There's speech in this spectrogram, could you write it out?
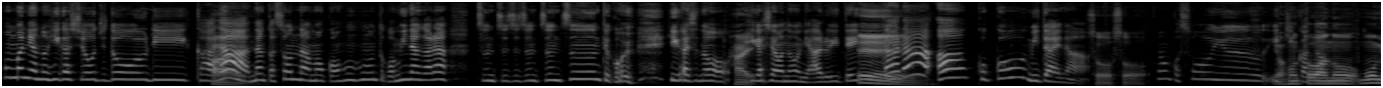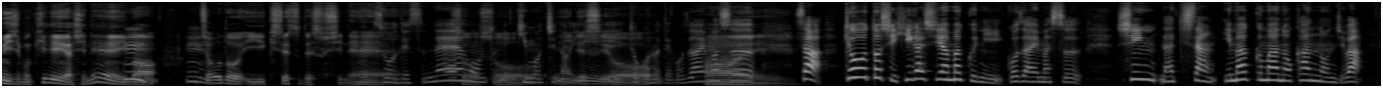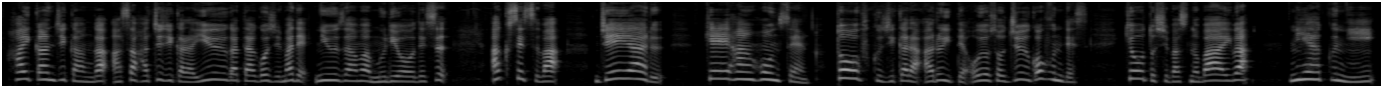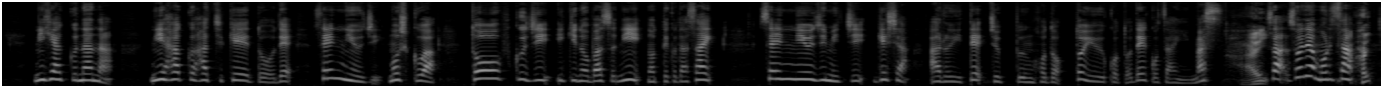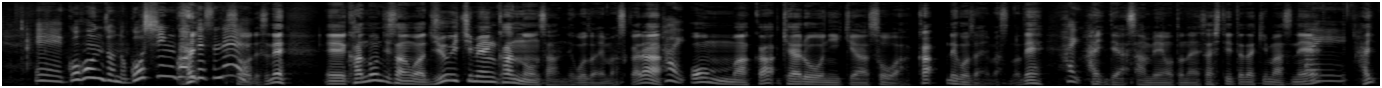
ほんまにあの東大路通りから、はい。なんかそんなんもこうふんふんとこう見ながらツンツンツンツンツンツンってこう東の、はい。東山の方に歩いていったら、ええ。あここみたいな。そうそう。なんかそういういや生き方本当はあのもみじも綺麗やしね今、うんうん。ちょうどいい季節ですしね。そうですね。そうそう。本当に気持ちのいいいですよ。いところでございます。はい。さあ京都市東山区にございます。新那智山今熊の観音寺は拝観時間が朝8時から夕方5時まで。入山は無料です。アクセスは JR 京阪本線東福寺から歩いておよそ15分です。京都市バスの場合は202、207、208系統で潜入時もしくは東福寺行きのバスに乗ってください。潜入時道下車歩いて10分ほどということでございます。はい。さあそれでは森さん、はいえーご本尊のご神言ですね、はい、そうですね、えー観音寺さんは十一面観音さんでございますから、はい。オンマカキャローニキャソワカでございますので、はい。はい、では三遍お唱えさせていただきますね。はい。はい。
